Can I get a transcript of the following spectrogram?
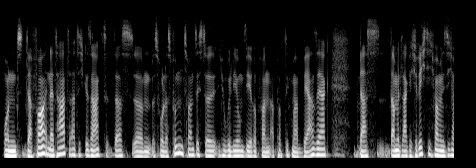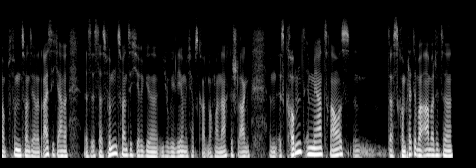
Und davor, in der Tat, hatte ich gesagt, dass ähm, es wohl das 25. Jubiläum wäre von Apoptygma Berserk. Das, damit lag ich richtig, war mir nicht sicher, ob 25 oder 30 Jahre. Es ist das 25-jährige Jubiläum. Ich habe es gerade nochmal nachgeschlagen. Ähm, es kommt im März raus äh, das komplett überarbeitete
